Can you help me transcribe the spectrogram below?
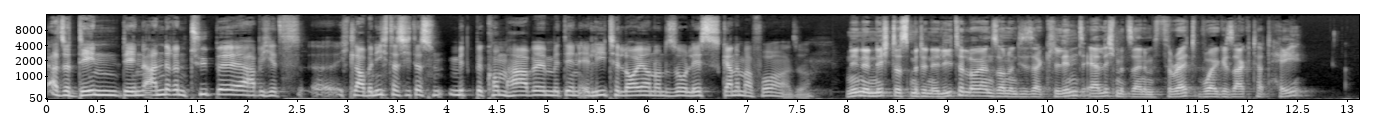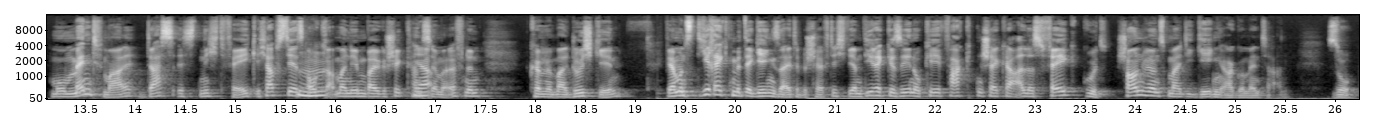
Also den, den anderen Typ äh, habe ich jetzt, äh, ich glaube nicht, dass ich das mitbekommen habe mit den Elite-Lawyern und so. Lest es gerne mal vor. Also. Nee, nee, nicht das mit den Elite-Lawyern, sondern dieser Clint ehrlich mit seinem Thread, wo er gesagt hat, hey, Moment mal, das ist nicht fake. Ich habe es dir jetzt mhm. auch gerade mal nebenbei geschickt, kannst ja. ja mal öffnen, können wir mal durchgehen. Wir haben uns direkt mit der Gegenseite beschäftigt. Wir haben direkt gesehen, okay, Faktenchecker, alles fake. Gut, schauen wir uns mal die Gegenargumente an. So.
